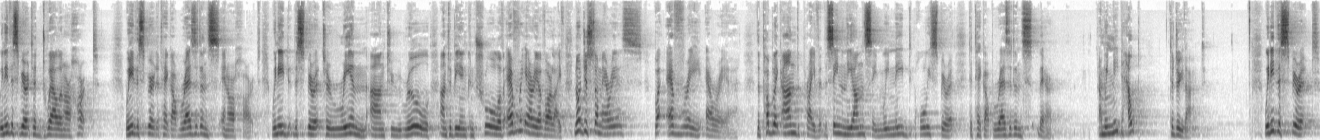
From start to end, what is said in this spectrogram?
We need the Spirit to dwell in our heart. We need the Spirit to take up residence in our heart. We need the Spirit to reign and to rule and to be in control of every area of our life. Not just some areas, but every area. The public and the private, the seen and the unseen. We need Holy Spirit to take up residence there. And we need help to do that. We need the Spirit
